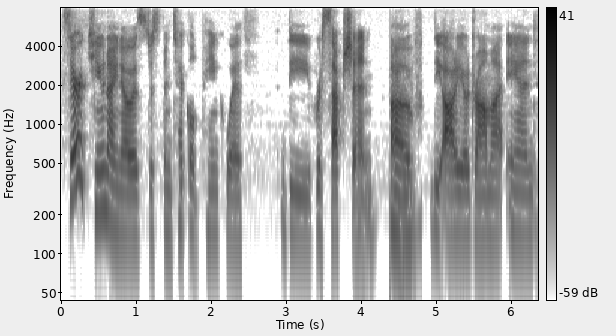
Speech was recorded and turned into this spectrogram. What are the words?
Sarah Kuhn, I know, has just been tickled pink with the reception of mm-hmm. the audio drama and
